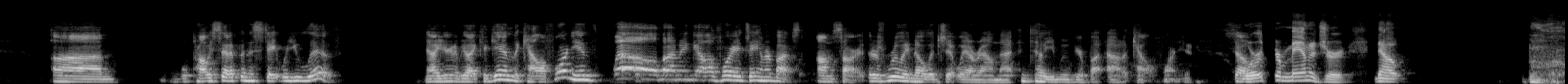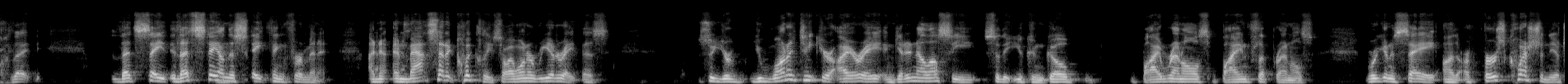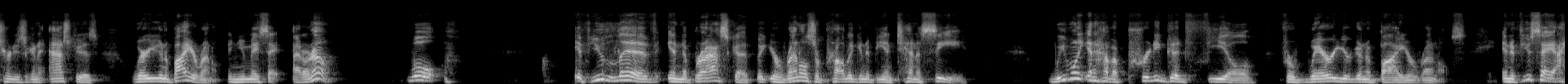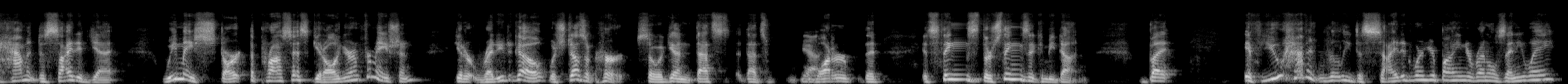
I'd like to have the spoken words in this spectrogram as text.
Um, we'll probably set up in the state where you live. Now you're going to be like again the Californians. Well, but I'm in California. It's 800 bucks. I'm sorry. There's really no legit way around that until you move your butt out of California. So or your manager now let, let's say let's stay on the state thing for a minute and, and matt said it quickly so i want to reiterate this so you're you want to take your ira and get an llc so that you can go buy rentals buy and flip rentals. We're going to say on our first question the attorneys are going to ask you is where are you going to buy your rental? And you may say i don't know. Well if you live in nebraska but your rentals are probably going to be in tennessee we want you to have a pretty good feel for where you're going to buy your rentals. And if you say, I haven't decided yet, we may start the process, get all your information, get it ready to go, which doesn't hurt. So again, that's that's Yeah. water that it's things, there's things that can be done. But if you haven't really decided where you're buying your rentals anyway,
